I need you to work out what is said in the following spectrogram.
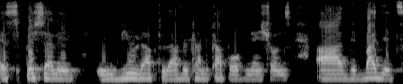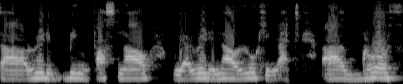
especially in build up to the African Cup of Nations. Uh, the budgets are really being passed now. We are really now looking at uh, growth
